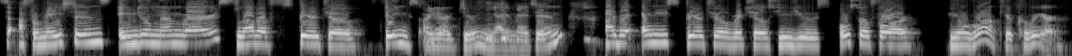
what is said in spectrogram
So affirmations, angel numbers, a lot of spiritual things on your journey, I imagine. Are there any spiritual rituals you use also for your work, your career?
